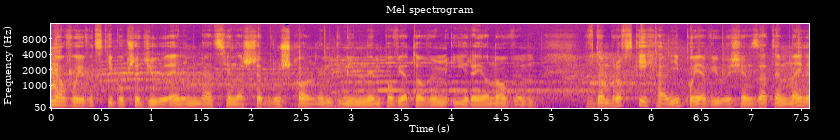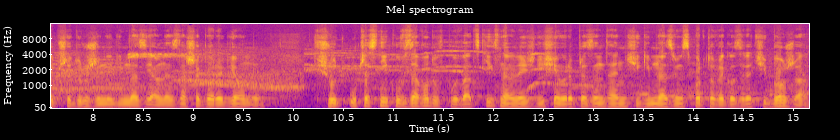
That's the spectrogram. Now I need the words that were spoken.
Finał wojewódzki poprzedziły eliminacje na szczeblu szkolnym, gminnym, powiatowym i rejonowym. W Dąbrowskiej hali pojawiły się zatem najlepsze drużyny gimnazjalne z naszego regionu. Wśród uczestników zawodów pływackich znaleźli się reprezentanci Gimnazjum Sportowego z Raciborza.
